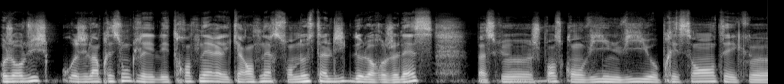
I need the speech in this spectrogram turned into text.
aujourd'hui, j'ai l'impression que les, trentenaires et les quarantenaires sont nostalgiques de leur jeunesse parce que je pense qu'on vit une vie oppressante et que.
